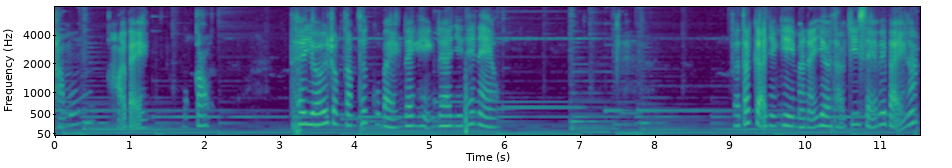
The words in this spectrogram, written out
thảo muốn hỏi bạn một câu. Thế giới trong tâm thức của bạn đang hiện ra như thế nào? Và tất cả những gì mà nãy giờ thảo chia sẻ với bạn á,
